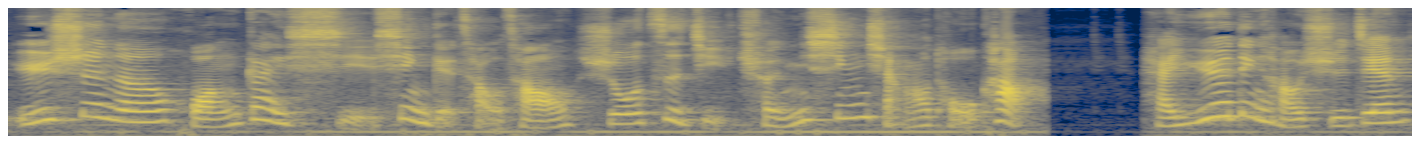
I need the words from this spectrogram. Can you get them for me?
于是呢，黄盖写信给曹操，说自己诚心想要投靠，还约定好时间，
